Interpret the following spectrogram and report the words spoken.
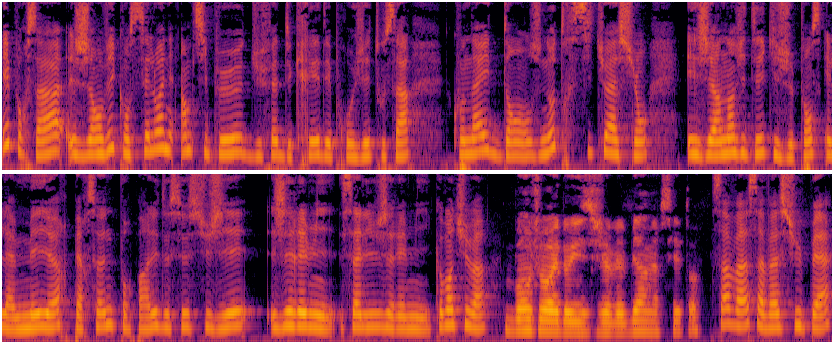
Et pour ça, j'ai envie qu'on s'éloigne un petit peu du fait de créer des projets, tout ça, qu'on aille dans une autre situation. Et j'ai un invité qui, je pense, est la meilleure personne pour parler de ce sujet, Jérémy. Salut Jérémy, comment tu vas? Bonjour Héloïse, je vais bien, merci et toi? Ça va, ça va super.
